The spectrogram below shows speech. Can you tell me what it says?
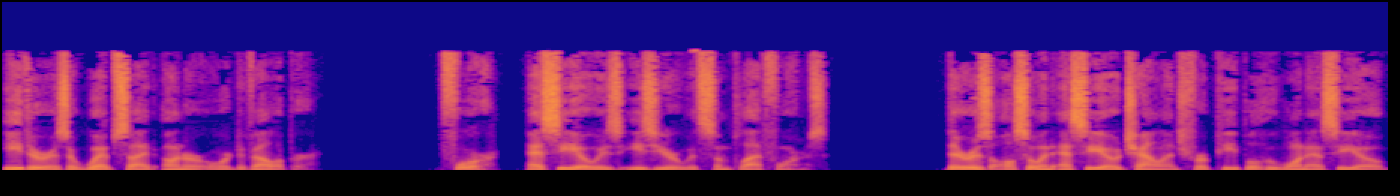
either as a website owner or developer. 4. SEO is easier with some platforms. There is also an SEO challenge for people who want SEO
